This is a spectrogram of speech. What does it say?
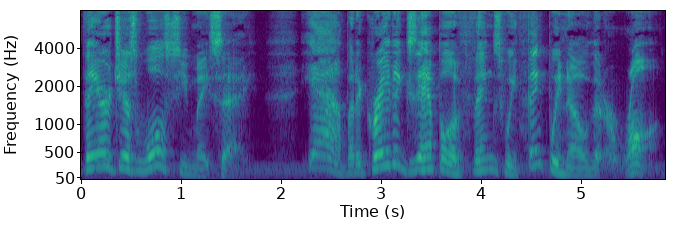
They are just wolves, you may say. Yeah, but a great example of things we think we know that are wrong.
